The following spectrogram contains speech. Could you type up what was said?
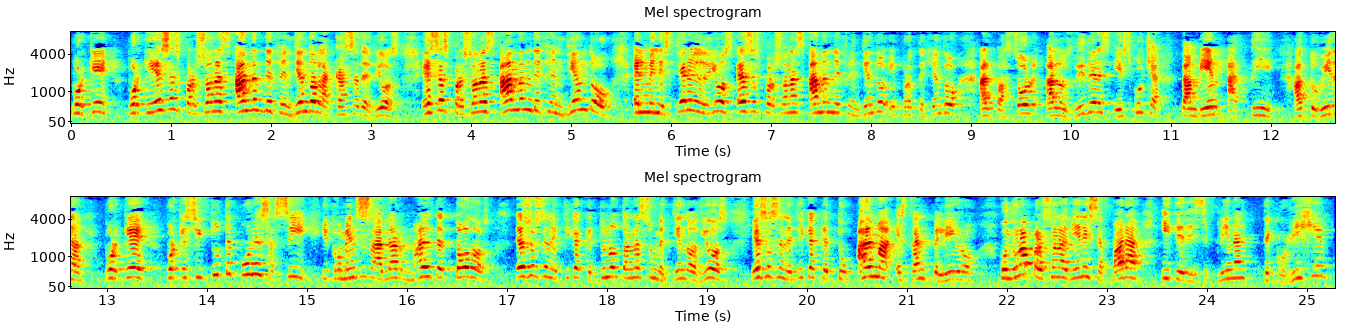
¿Por qué? Porque esas personas andan defendiendo la casa de Dios. Esas personas andan defendiendo el ministerio de Dios. Esas personas andan defendiendo y protegiendo al pastor, a los líderes y escucha también a ti, a tu vida. ¿Por qué? Porque si tú te pones así y comienzas a hablar mal de todos, eso significa que tú no te andas sometiendo a Dios. Y eso significa que tu alma está en peligro. Cuando una persona viene y se para y te disciplina, te corrige,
